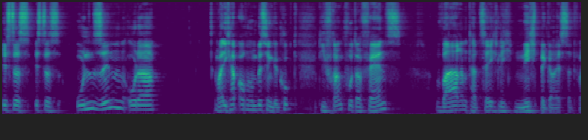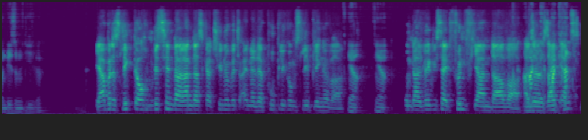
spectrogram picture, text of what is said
Ist das, ist das Unsinn oder. Weil ich habe auch noch ein bisschen geguckt, die Frankfurter Fans waren tatsächlich nicht begeistert von diesem Deal. Ja, aber das liegt auch ein bisschen daran, dass Gacinovic einer der Publikumslieblinge war. Ja, ja. Und halt wirklich seit fünf Jahren da war. Aber, also seit aber, kannst,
